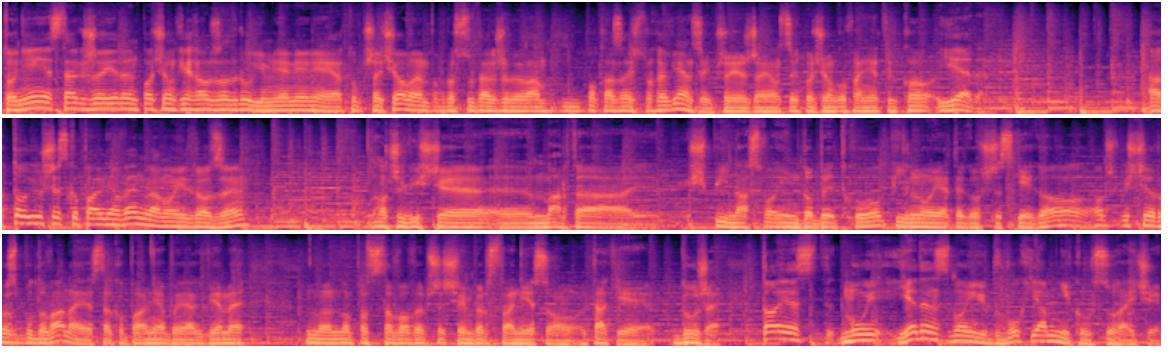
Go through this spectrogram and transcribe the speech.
To nie jest tak, że jeden pociąg jechał za drugim. Nie, nie, nie. Ja tu przeciąłem po prostu tak, żeby wam pokazać trochę więcej przejeżdżających pociągów, a nie tylko jeden. A to już jest kopalnia węgla, moi drodzy. Oczywiście e, Marta śpi na swoim dobytku, pilnuje tego wszystkiego. Oczywiście rozbudowana jest ta kopalnia, bo jak wiemy, no, no podstawowe przedsiębiorstwa nie są takie duże. To jest mój jeden z moich dwóch jamników, słuchajcie.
